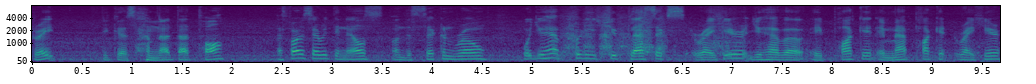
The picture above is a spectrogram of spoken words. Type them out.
great because I'm not that tall. As far as everything else on the second row, well, you have pretty cheap plastics right here. You have a, a pocket, a map pocket right here.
